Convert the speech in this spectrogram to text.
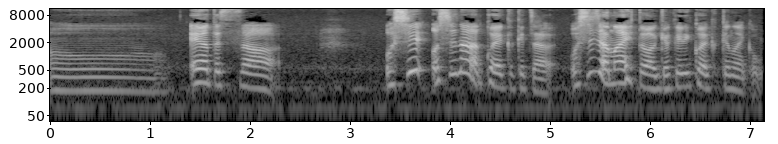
あえ私さ推し推しなら声かけちゃう。推しじゃない人は逆に声かけないかも。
